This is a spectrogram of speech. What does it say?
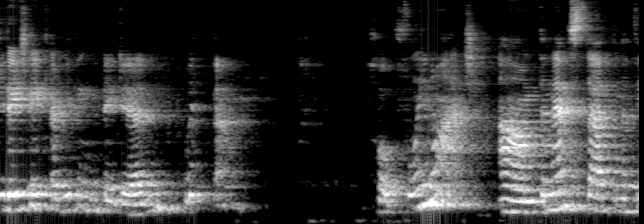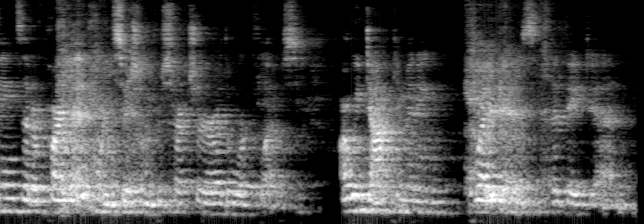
do they take everything that they did with them? Hopefully not. Um, the next step and the things that are part of that social infrastructure are the workflows. Are we documenting what it is that they did?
